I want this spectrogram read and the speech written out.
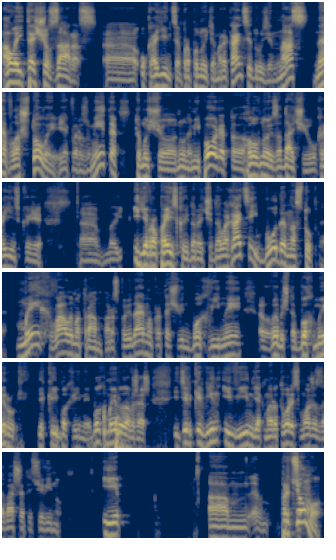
Але й те, що зараз е, українцям пропонують американці, друзі, нас не влаштовує, як ви розумієте, тому що ну, на мій погляд, головною задачею української е, і європейської, до речі, делегації буде наступне: ми хвалимо Трампа, розповідаємо про те, що він Бог війни, е, вибачте, Бог миру. Який Бог війни? Бог миру а вже ж, і тільки він і він, як миротворець, може завершити цю війну. І е, при цьому.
